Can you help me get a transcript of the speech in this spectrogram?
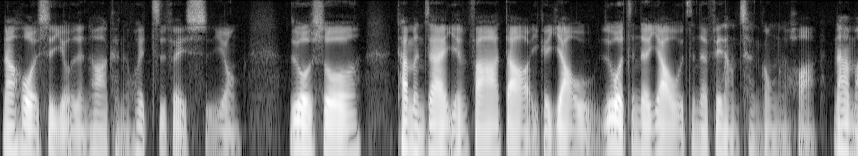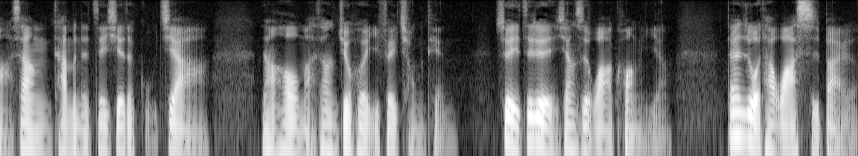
那或者是有人的话可能会自费使用。如果说他们在研发到一个药物，如果真的药物真的非常成功的话，那马上他们的这些的股价。然后马上就会一飞冲天，所以这就有点像是挖矿一样。但如果他挖失败了，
